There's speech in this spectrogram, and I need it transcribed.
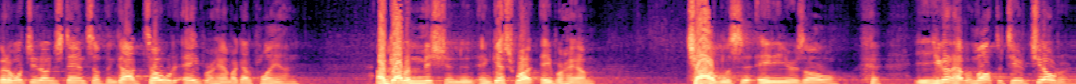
But I want you to understand something. God told Abraham, I got a plan. I've got a mission. And, and guess what, Abraham? Childless at 80 years old. You're going to have a multitude of children.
